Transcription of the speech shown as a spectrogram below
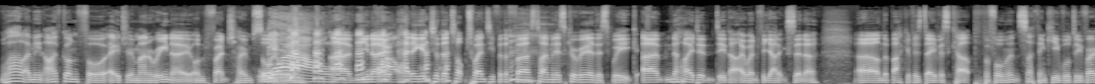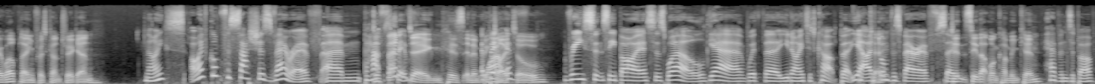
Well, I mean, I've gone for Adrian Mannarino on French home soil. Wow. Um, you know, Wow. heading into the top 20 for the first time in his career this week. Um, no, I didn't do that. I went for Jannik Sinner uh, on the back of his Davis Cup performance. I think he will do very well playing for his country again. Nice. I've gone for Sasha Zverev. Um, perhaps a bit of Defending his Olympic bit of- title. Recency bias as well. Yeah, with the United Cup. But yeah, I've gone for Zverev. So Didn't see that one coming, Kim. heavens above.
